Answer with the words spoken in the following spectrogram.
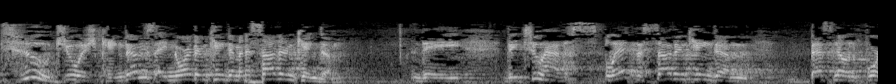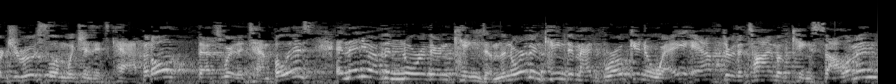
two Jewish kingdoms a northern kingdom and a southern kingdom. The, the two have split. The southern kingdom best known for Jerusalem, which is its capital. That's where the temple is. And then you have the northern kingdom. The northern kingdom had broken away after the time of King Solomon.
